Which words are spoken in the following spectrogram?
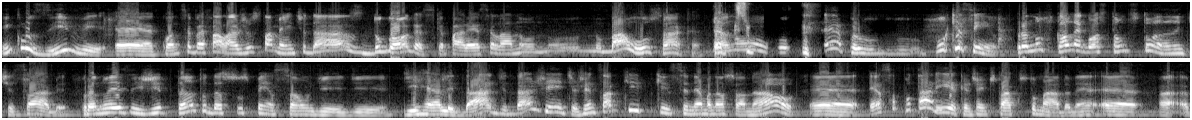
Inclusive, é, quando você vai falar justamente das do Gogas, que aparece lá no, no, no baú, saca? É, Pra não- é, pro, porque assim, pra não ficar um negócio tão distoante, sabe? Pra não exigir tanto da suspensão de, de, de realidade da gente. A gente sabe que, que cinema nacional é essa putaria que a gente tá acostumada, né? É, a-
